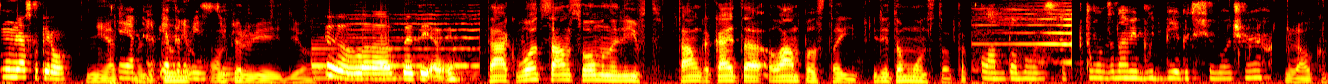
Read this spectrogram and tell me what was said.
Он у меня скопировал. Нет, Я я у него- первый он сделал. впервые сделал. Ладно, это я. Так, вот сам сломанный лифт. Там какая-то лампа стоит. Или это монстр так Лампа монстр. Потом он за нами будет бегать всю ночь. а? жалко.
